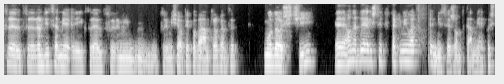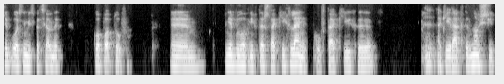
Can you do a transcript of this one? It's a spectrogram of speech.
które, które rodzice mieli, które, którymi, którymi się opiekowałam trochę w młodości, one były jakieś takimi łatwymi zwierzątkami, jakoś nie było z nimi specjalnych kłopotów. Nie było w nich też takich lęków, takich, y, takiej reaktywności,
